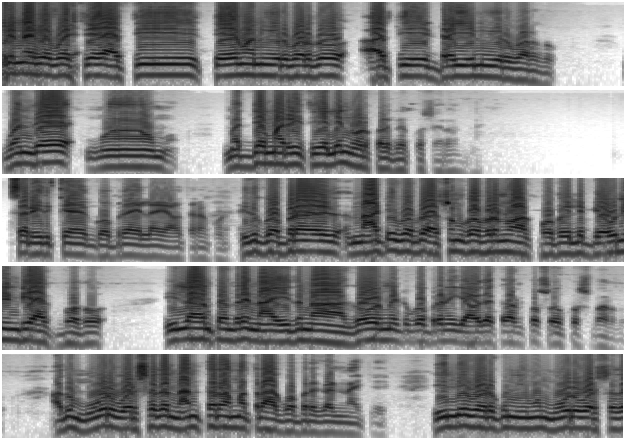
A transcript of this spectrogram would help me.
ನೀರಿನ ವ್ಯವಸ್ಥೆ ಅತಿ ತೇಮನೂ ಇರಬಾರ್ದು ಅತಿ ಡ್ರೈನು ಇರಬಾರ್ದು. ಒಂದೇ ಮಧ್ಯಮ ರೀತಿಯಲ್ಲಿ ನೋಡ್ಕೊಳ್ಬೇಕು ಸರ್ ಅದನ್ನ. ಸರ್ ಇದಕ್ಕೆ ಗೊಬ್ಬರ ಎಲ್ಲ ಯಾವ ತರ ಕೊಡ್ತೀವಿ ಇದು ಗೊಬ್ಬರ ನಾಟಿ ಗೊಬ್ಬರ ಹಸುನ್ ಗೊಬ್ಬರನು ಹಾಕ್ಬೋದು ಇಲ್ಲಿ ಬೇವಿನ ಹಿಂಡಿ ಹಾಕ್ಬೋದು. ಇಲ್ಲ ಅಂತಂದ್ರೆ ನಾ ಇದನ್ನ ಗೌರ್ಮೆಂಟ್ ಗೊಬ್ಬರನಿಗೆ ಯಾವುದೇ ಕಾರಣಕ್ಕೂ ಸೋಕಿಸ್ಬಾರ್ದು. ಅದು ಮೂರು ವರ್ಷದ ನಂತರ ಮಾತ್ರ ಆ ಗೊಬ್ಬರಗಳನ್ನ ಹಾಕಿ. ಇಲ್ಲಿವರೆಗೂ ನೀವು ಮೂರು ವರ್ಷದ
